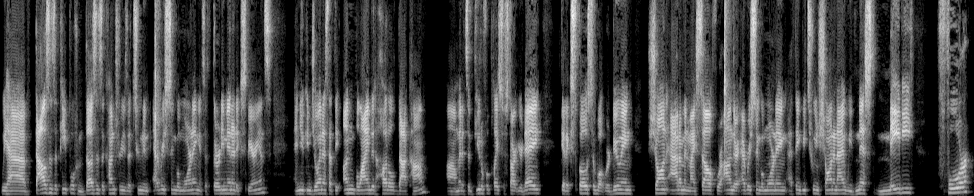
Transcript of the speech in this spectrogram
We have thousands of people from dozens of countries that tune in every single morning. It's a 30 minute experience. And you can join us at the unblindedhuddle.com. Um, and it's a beautiful place to start your day, get exposed to what we're doing. Sean, Adam, and myself, we're on there every single morning. I think between Sean and I, we've missed maybe four,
